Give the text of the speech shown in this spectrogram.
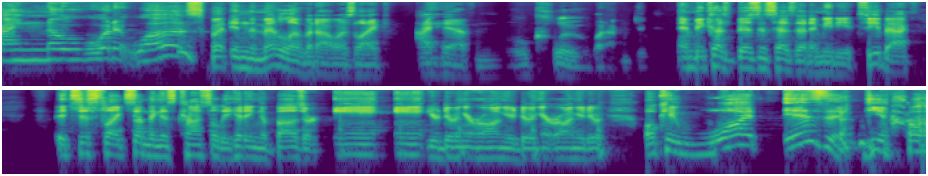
I know what it was. But in the middle of it, I was like, I have no clue what I'm doing. And because business has that immediate feedback, it's just like something is constantly hitting a buzzer. Eh, eh, you're doing it wrong. You're doing it wrong. You're doing. Okay, what is it? You know,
